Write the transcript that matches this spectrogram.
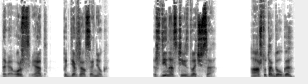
Договор свят, поддержал Санек. Жди нас через два часа. А что так долго?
